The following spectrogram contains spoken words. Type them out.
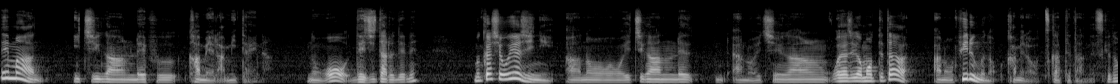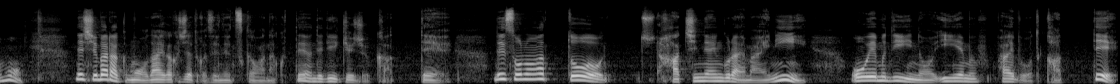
でまあ一眼レフカメラみたいなのをデジタルでね昔親父にあの一眼レあの一眼親父が持ってたあのフィルムのカメラを使ってたんですけどもでしばらくもう大学時代とか全然使わなくてで D90 買ってでその後8年ぐらい前に OMD の EM5 を買って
